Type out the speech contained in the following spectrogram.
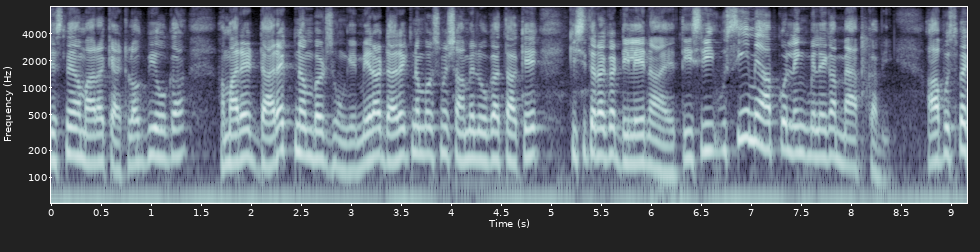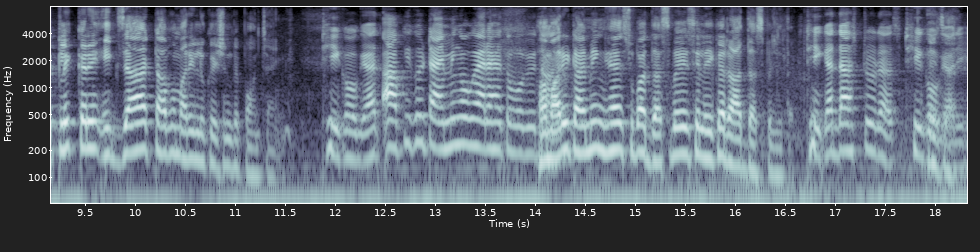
जिसमें हमारा कैटलॉग भी होगा हमारे डायरेक्ट नंबर्स होंगे। मेरा डायरेक्ट नंबर उसमें शामिल होगा ताकि किसी तरह का डिले ना आए। तीसरी उसी में आपको लिंक मिलेगा मैप का भी। आप उस पर क्लिक करें एग्जैक्ट आप हमारी लोकेशन पर पहुँच जाएँगे। ठीक हो गया। आपकी कोई टाइमिंग वगैरह है तो वो भी हमारी टाइमिंग है सुबह दस बजे से लेकर रात दस बजे तक। ठीक है दस टू दस। ठीक हो गया जी।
